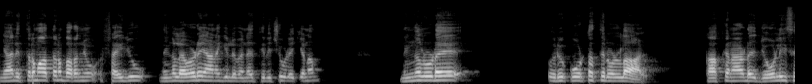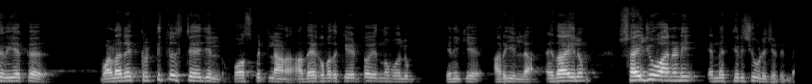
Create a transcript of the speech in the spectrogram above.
ഞാൻ ഇത്രമാത്രം പറഞ്ഞു. ഷൈജു നിങ്ങൾ എവിടെയാണെങ്കിലും എന്നെ തിരിച്ചു വിളിക്കണം. നിങ്ങളുടെ ഒരു കൂട്ടത്തിലുള്ള ആൾ കാക്കനാട് ജോളി സിറിയക്ക് വളരെ ക്രിട്ടിക്കൽ സ്റ്റേജിൽ ഹോസ്പിറ്റലാണ് അദ്ദേഹം അത് കേട്ടോ എന്ന് പോലും എനിക്ക് അറിയില്ല. ഏതായാലും ഷൈജു ആന്റണി എന്നെ തിരിച്ചു വിളിച്ചിട്ടില്ല.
